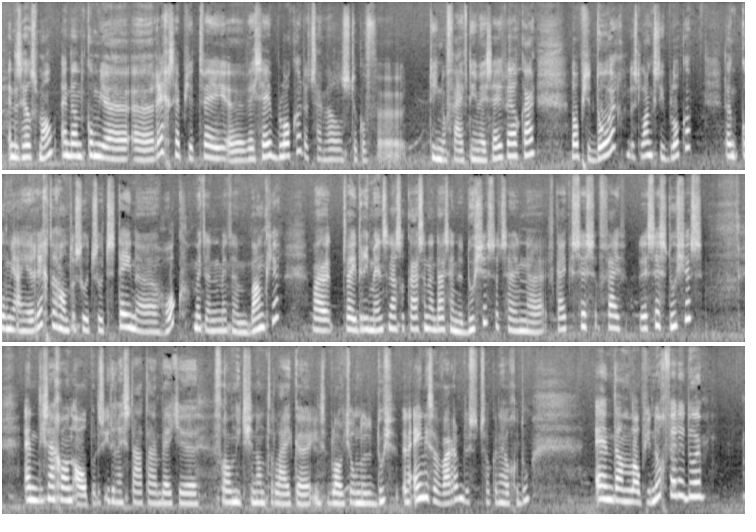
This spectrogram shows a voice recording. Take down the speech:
En dat is heel smal. En dan kom je eh, rechts heb je twee eh, wc-blokken. Dat zijn wel een stuk of eh 10 of 15 wc's bij elkaar. Loop je door, dus langs die blokken. Dan kom je aan je rechterhand een soort, soort stenen hok met een, met een bankje. Waar twee, drie mensen naast elkaar staan. En daar zijn de douches. Dat zijn, even kijken, zes of vijf, zes douches. En die zijn gewoon open. Dus iedereen staat daar een beetje, vooral niet gênant te lijken, in zijn blootje onder de douche. En één is er warm, dus het is ook een heel gedoe. En dan loop je nog verder door.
